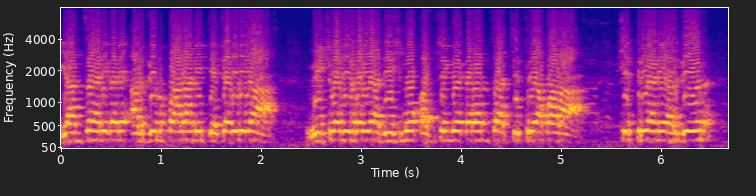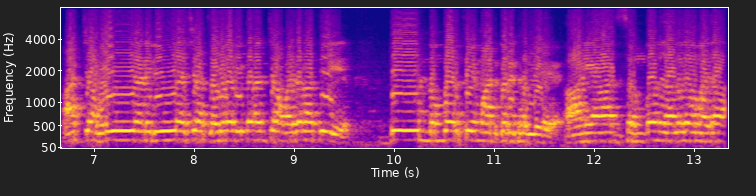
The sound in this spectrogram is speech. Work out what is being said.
यांचा या ठिकाणी अर्जुन पाला आणि त्याच्या दिला विश्वजित भैया देशमुख अपसिंगेकरांचा चित्र्या पाला. चित्री आणि अर्जुन आजच्या भई आणि दिव्य अशा चौधरीकरांच्या मैदानातील दोन नंबरचे मानकरी ठरले. आणि आज संपन्न झालेला माझा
